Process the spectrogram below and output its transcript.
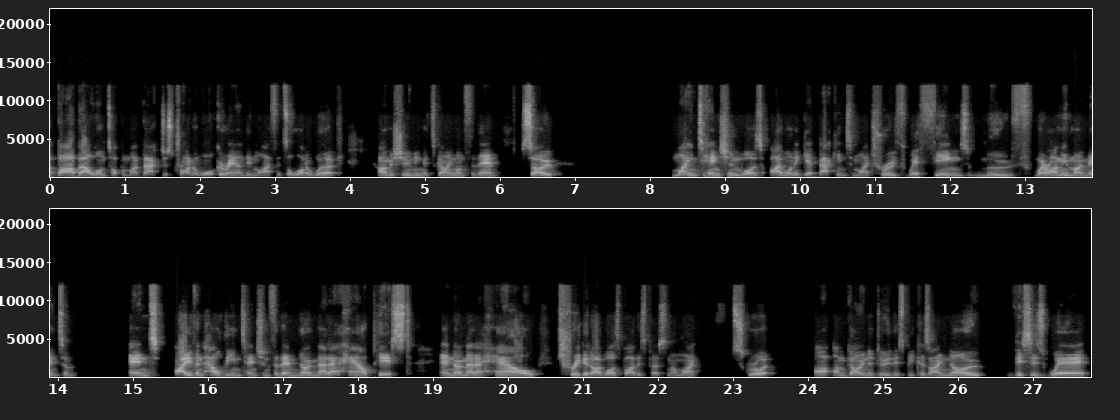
a, barbell on top of my back, just trying to walk around in life. It's a lot of work. I'm assuming it's going on for them. So, my intention was I want to get back into my truth where things move, where I'm in momentum. And I even held the intention for them, no matter how pissed and no matter how triggered I was by this person, I'm like, screw it. I, I'm going to do this because I know this is where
